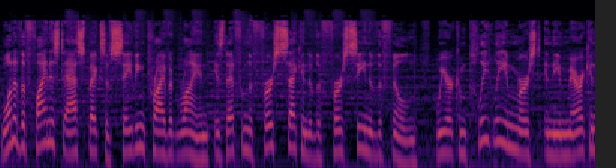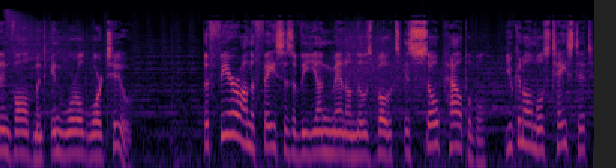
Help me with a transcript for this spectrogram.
One of the finest aspects of Saving Private Ryan is that from the first second of the first scene of the film, we are completely immersed in the American involvement in World War II. The fear on the faces of the young men on those boats is so palpable, you can almost taste it.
